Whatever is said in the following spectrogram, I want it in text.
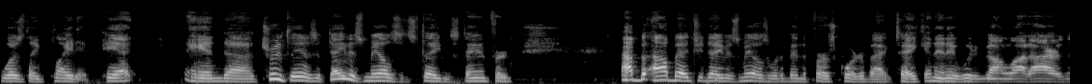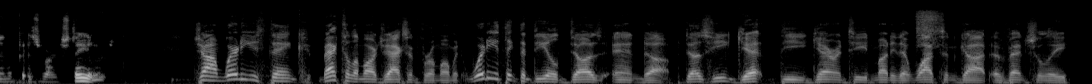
was they played at Pitt. And uh, truth is, if Davis Mills had stayed in Stanford, I, will bet you Davis Mills would have been the first quarterback taken, and it would have gone a lot higher than the Pittsburgh Steelers. John, where do you think, back to Lamar Jackson for a moment, where do you think the deal does end up? Does he get the guaranteed money that Watson got eventually?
